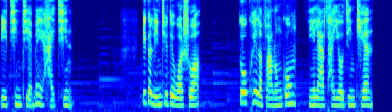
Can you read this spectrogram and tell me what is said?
比亲姐妹还亲。一个邻居对我说：“多亏了法轮功，你俩才有今天。”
